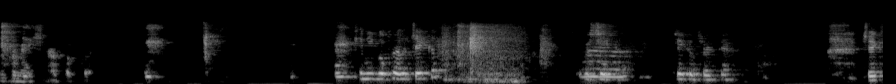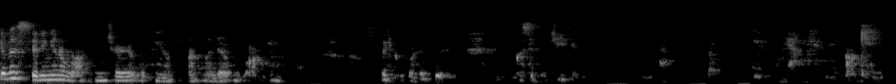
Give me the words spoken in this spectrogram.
information or booklet. Can you go play with Jacob? Where's Jacob? Mm. Jacob's right there. Jacob is sitting in a rocking chair looking out the front window and rocking. Like, what is it? Go sit with Jacob. Yeah, okay.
